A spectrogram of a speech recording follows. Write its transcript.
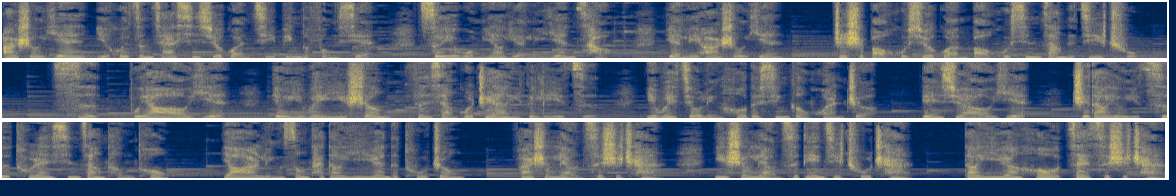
二手烟也会增加心血管疾病的风险。所以我们要远离烟草，远离二手烟，这是保护血管、保护心脏的基础。四、不要熬夜。有一位医生分享过这样一个例子：一位九零后的心梗患者连续熬夜，直到有一次突然心脏疼痛。幺二零送他到医院的途中，发生两次室颤，医生两次电击除颤，到医院后再次室颤，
